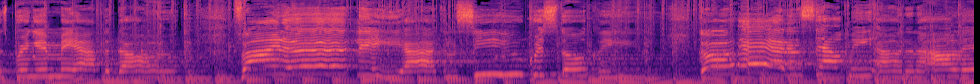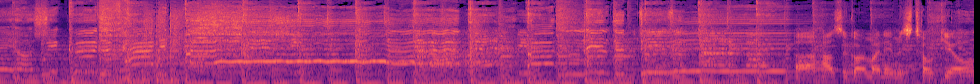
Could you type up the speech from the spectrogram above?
it's bringing me out the dark. Finally, I can see you crystal clear. Go ahead and sell me out, and I'll lay your shit. Could have had it Uh, how's it going? My name is Tokyo.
